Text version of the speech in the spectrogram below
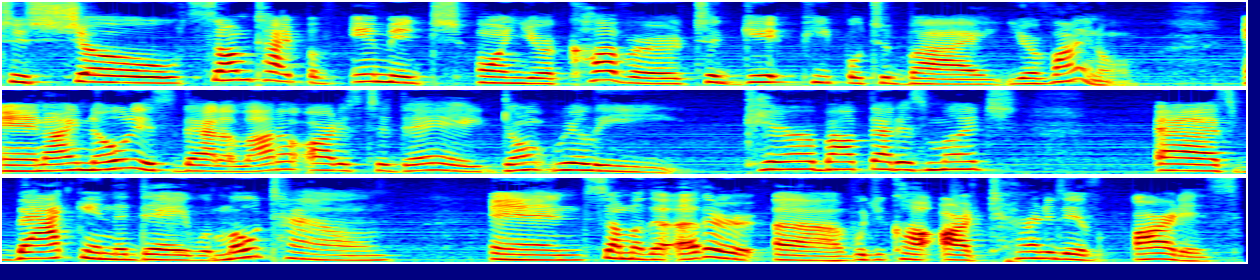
to show some type of image on your cover to get people to buy your vinyl. And I noticed that a lot of artists today don't really care about that as much as back in the day with Motown and some of the other uh, what you call alternative artists.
